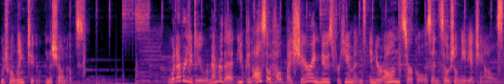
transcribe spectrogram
which we'll link to in the show notes. Whatever you do, remember that you can also help by sharing news for humans in your own circles and social media channels,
